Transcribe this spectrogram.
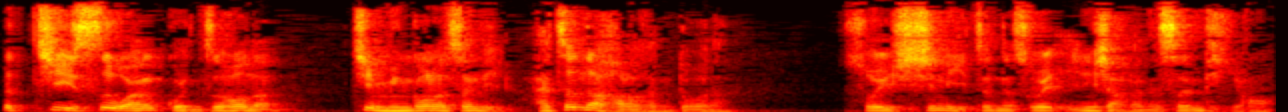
那祭祀完鲧之后呢，晋平公的身体还真的好了很多呢。所以心理真的是会影响人的身体哦。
